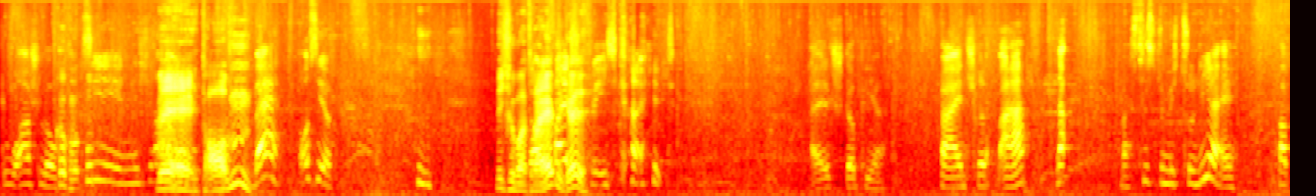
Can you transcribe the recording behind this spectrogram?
Du Arschloch. Guck mal, guck. Zieh nicht Nee, auf. Torben! Bäh, aus hier. Nicht übertreiben, gell? Fähigkeit. Halt, stopp hier. Kein Schritt. Ah, na, was ziehst du mich zu dir, ey? Hopp.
